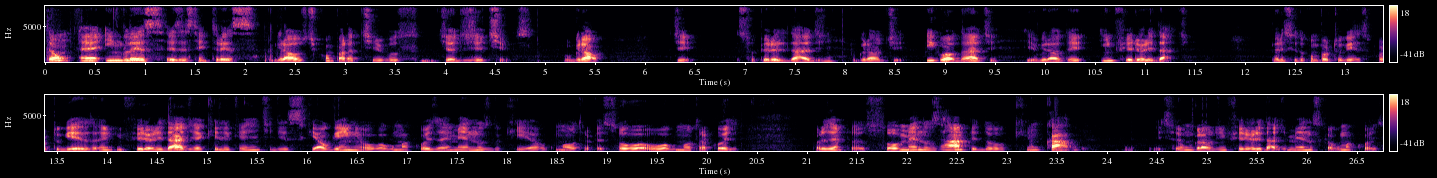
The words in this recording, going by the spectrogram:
Então, é, em inglês existem três graus de comparativos de adjetivos: o grau de superioridade, o grau de igualdade e o grau de inferioridade. Parecido com português. Português, inferioridade é aquele que a gente diz que alguém ou alguma coisa é menos do que alguma outra pessoa ou alguma outra coisa. Por exemplo, eu sou menos rápido que um carro. Isso é um grau de inferioridade, menos que alguma coisa.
